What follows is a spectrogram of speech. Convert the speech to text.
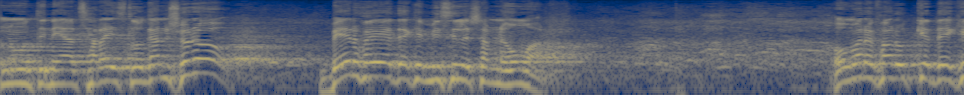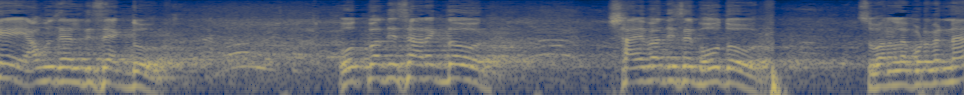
অনুমতি নেওয়া ছাড়াই স্লোগান শুরু। বের হয়ে দেখে মিছিলের সামনে ওমার। ওমরে ফারুককে দেখে আবু জাহেল দিছে এক দৌড়। উৎপা দিছে আরেক দৌড়। সাহেবা দিছে বহু দৌড়। সুবান পড়বেন না?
